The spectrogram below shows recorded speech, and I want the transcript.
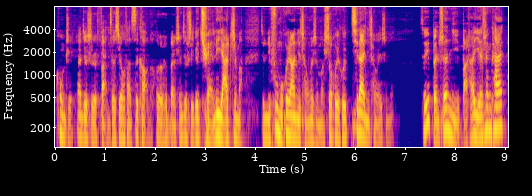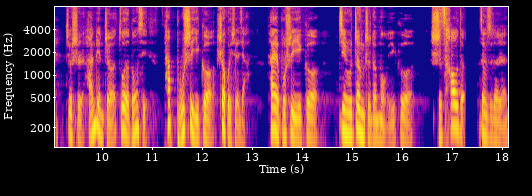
控制，那就是反哲学和反思考的，或者说本身就是一个权力压制嘛。就你父母会让你成为什么，社会会期待你成为什么。所以本身你把它延伸开，就是韩炳哲做的东西，他不是一个社会学家，他也不是一个进入政治的某一个实操的政治的人，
